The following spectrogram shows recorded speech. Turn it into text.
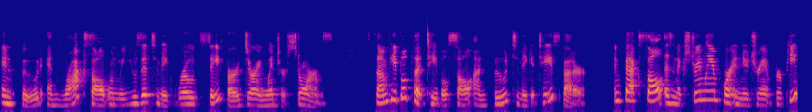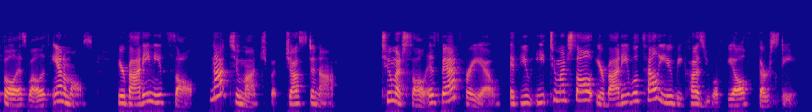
in food and rock salt when we use it to make roads safer during winter storms. Some people put table salt on food to make it taste better. In fact, salt is an extremely important nutrient for people as well as animals. Your body needs salt, not too much, but just enough. Too much salt is bad for you. If you eat too much salt, your body will tell you because you will feel thirsty.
